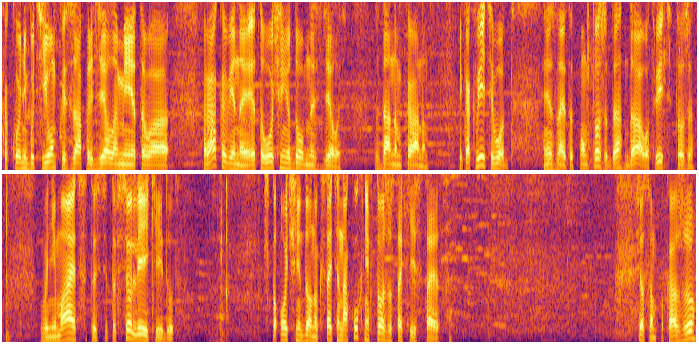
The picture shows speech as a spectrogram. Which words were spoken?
какую-нибудь емкость за пределами этого раковины, это очень удобно сделать с данным краном. И как видите, вот, я не знаю, этот, по тоже, да? Да, вот видите, тоже вынимается. То есть это все лейки идут. Что очень удобно. Кстати, на кухнях тоже такие ставятся. Сейчас вам покажу.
